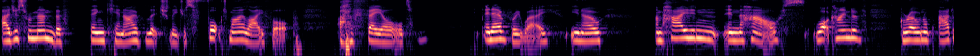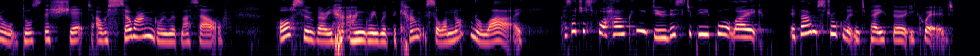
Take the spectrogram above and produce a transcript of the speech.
I just remember thinking I've literally just fucked my life up. I've failed in every way, you know. I'm hiding in the house. What kind of grown up adult does this shit? I was so angry with myself. Also, very angry with the council, I'm not going to lie. Because I just thought, how can you do this to people? Like, if I'm struggling to pay 30 quid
